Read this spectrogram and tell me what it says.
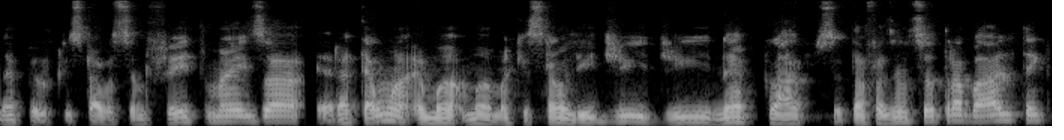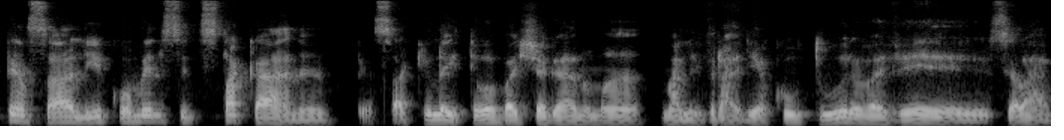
né, pelo que estava sendo feito, mas a, era até uma, uma, uma questão ali de, de né, claro, você está fazendo o seu trabalho, tem que pensar ali como ele se destacar, né? Pensar que o leitor vai chegar numa uma livraria cultura, vai ver, sei lá,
